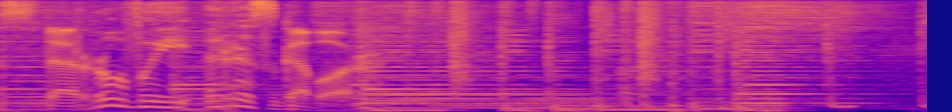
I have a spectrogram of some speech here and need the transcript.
Здоровый разговор.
